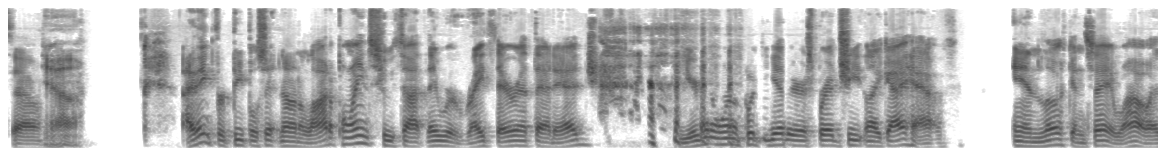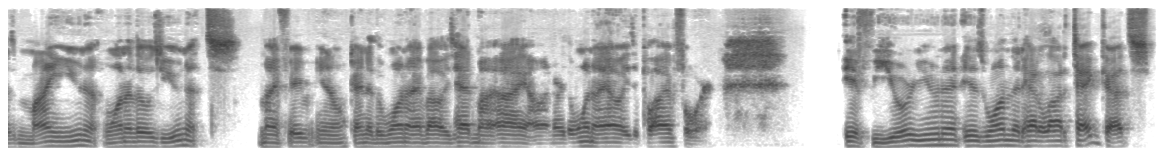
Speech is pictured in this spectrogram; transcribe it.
So, yeah. I think for people sitting on a lot of points who thought they were right there at that edge, you're going to want to put together a spreadsheet like I have and look and say, wow, as my unit, one of those units, my favorite, you know, kind of the one I've always had my eye on or the one I always apply for. If your unit is one that had a lot of tag cuts,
